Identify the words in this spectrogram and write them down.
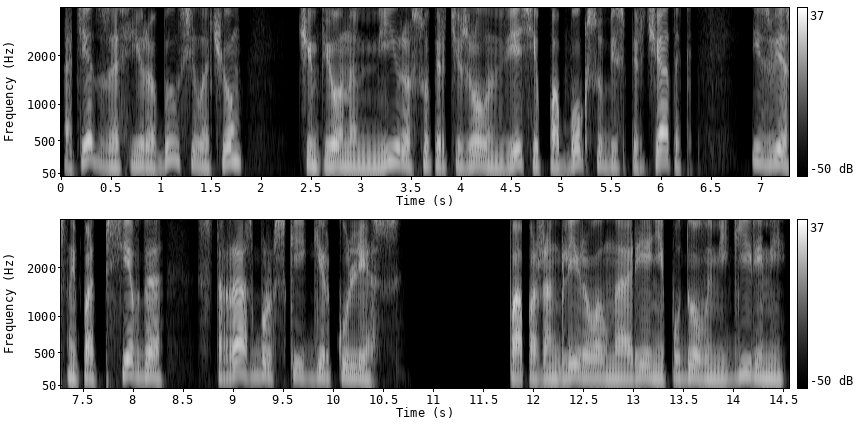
Отец Зафира был силачом, чемпионом мира в супертяжелом весе по боксу без перчаток, известный под псевдо Страсбургский Геркулес. Папа жонглировал на арене пудовыми гирями,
